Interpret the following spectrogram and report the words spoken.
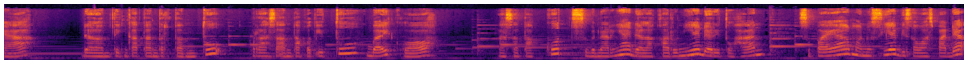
ya, dalam tingkatan tertentu, perasaan takut itu baik loh. Rasa takut sebenarnya adalah karunia dari Tuhan supaya manusia bisa waspada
